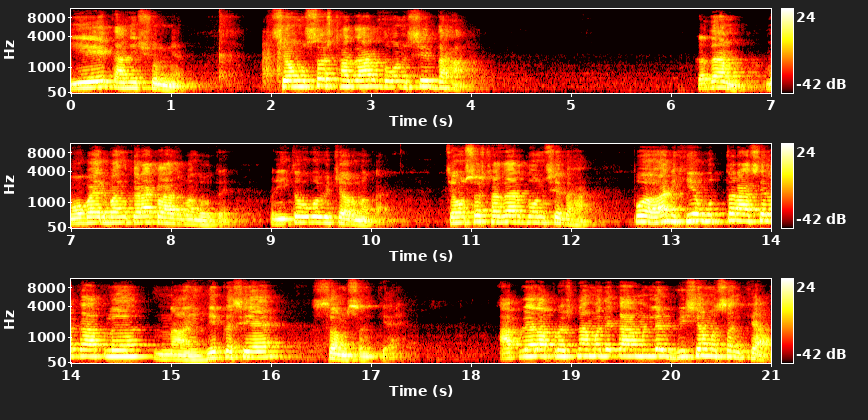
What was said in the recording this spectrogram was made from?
एक आणि शून्य. चौसष्ट हजार दोनशे दहा. कदम. मोबाईल बंद करा. क्लास बंद होते पण इथं उगं विचारू नका. चौसष्ट हजार दोनशे दहा. पण हे उत्तर असेल का आपलं? नाही. हे कशी आहे? समसंख्या आहे. आपल्याला प्रश्नामध्ये काय म्हणले? विषम संख्या.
